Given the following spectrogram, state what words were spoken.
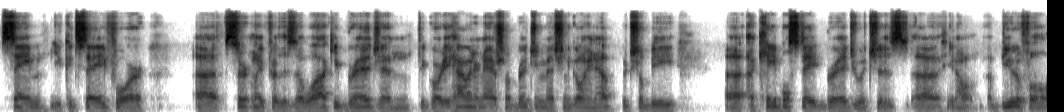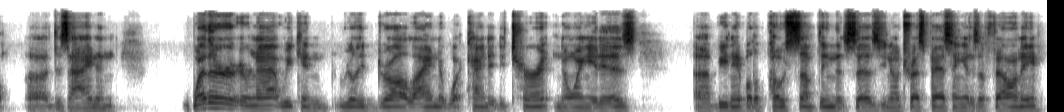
Same you could say for uh, certainly for the Zilwaukee Bridge and the Gordie Howe International Bridge you mentioned going up, which will be uh, a cable stayed bridge, which is uh, you know a beautiful uh, design. And whether or not we can really draw a line to what kind of deterrent, knowing it is, uh, being able to post something that says you know trespassing is a felony,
